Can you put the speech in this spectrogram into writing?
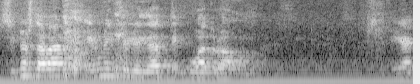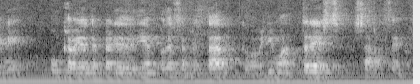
si no estaban en una inferioridad de 4 a 1. Significa que un caballero templario debería poderse enfrentar como mínimo a tres sarracenos.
